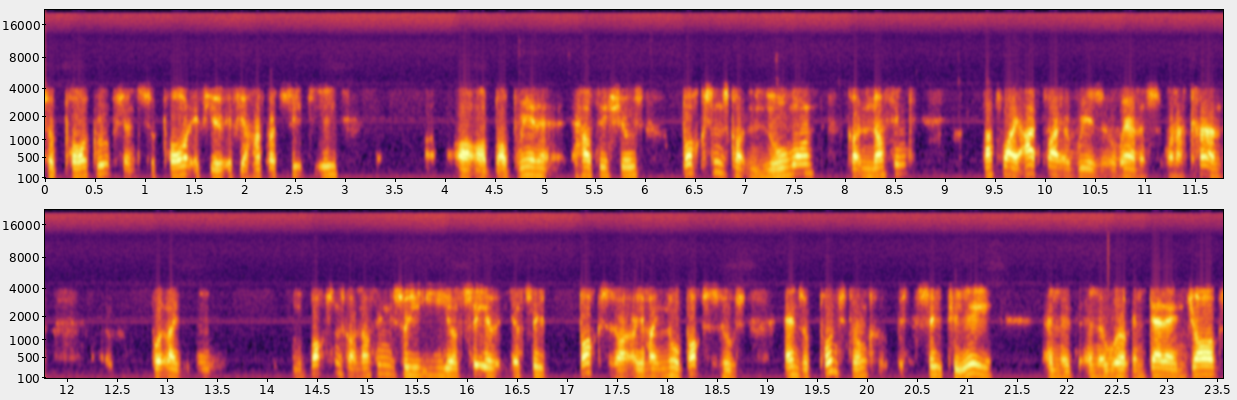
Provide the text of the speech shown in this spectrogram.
support groups and support if you if you have got CTE or, or, or brain health issues. Boxing's got no one, got nothing. That's why I try to raise awareness when I can. But like boxing's got nothing. So you, you'll see you'll see boxers, or you might know boxers who ends up punch drunk with CTE, and they, and they're working dead end jobs.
